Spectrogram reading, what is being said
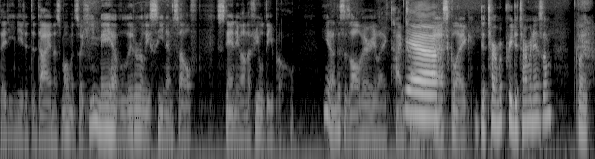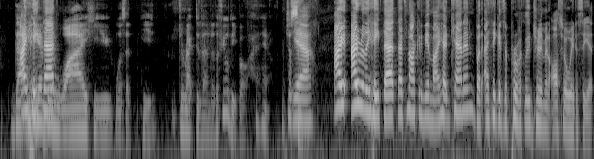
that he needed to die in this moment. So he may have literally seen himself standing on the fuel depot, you know, this is all very like time travel Yeah. like determine predeterminism, but that I may hate have that. been why he was a he directed them to the fuel depot. I- You know, just saying. Yeah. I, I really hate that. That's not going to be in my head canon, but I think it's a perfectly legitimate also way to see it,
